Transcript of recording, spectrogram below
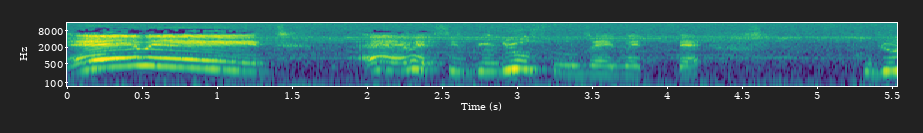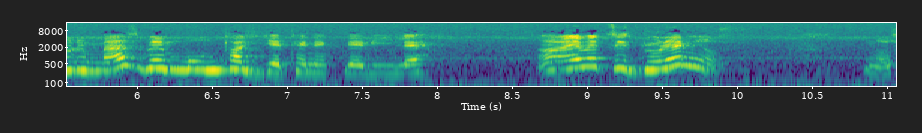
Evet. Evet siz görüyorsunuz elbette. Görünmez ve montaj yetenekleriyle. Ha, evet siz göremiyorsunuz.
